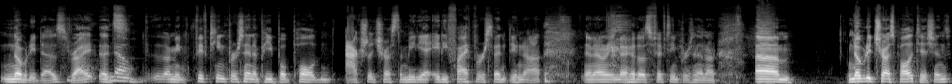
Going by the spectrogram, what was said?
Nobody does, right? That's, no. I mean, 15% of people polled actually trust the media, 85% do not. And I don't even know who those 15% are. Um, nobody trusts politicians.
